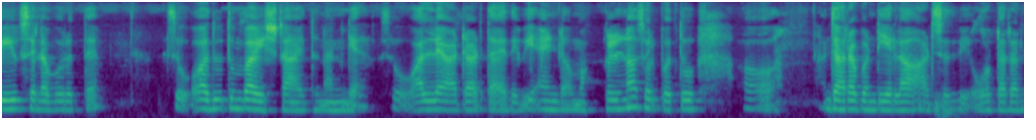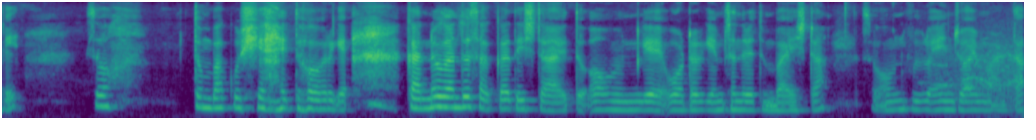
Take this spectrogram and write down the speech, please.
ವೇವ್ಸ್ ಎಲ್ಲ ಬರುತ್ತೆ. ಸೊ ಅದು ತುಂಬ ಇಷ್ಟ ಆಯಿತು ನನಗೆ. ಸೊ ಅಲ್ಲೇ ಆಟ ಆಡ್ತಾ ಇದ್ದೀವಿ. ಆ್ಯಂಡ್ ಮಕ್ಕಳನ್ನ ಸ್ವಲ್ಪ ಹೊತ್ತು ಜಾರಬಂಡಿ ಎಲ್ಲ ಆಡಿಸಿದ್ವಿ ವಾಟರಲ್ಲಿ ಸೊ ತುಂಬ ಖುಷಿ ಆಯಿತು ಅವ್ರಿಗೆ. ಕಣ್ಣುಗಂತೂ ಸಖತ್ ಇಷ್ಟ ಆಯಿತು. ಅವನಿಗೆ ವಾಟರ್ ಗೇಮ್ಸ್ ಅಂದರೆ ತುಂಬ ಇಷ್ಟ. ಸೊ ಅವನು ಫುಲ್ ಎಂಜಾಯ್ ಮಾಡ್ತಾ.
